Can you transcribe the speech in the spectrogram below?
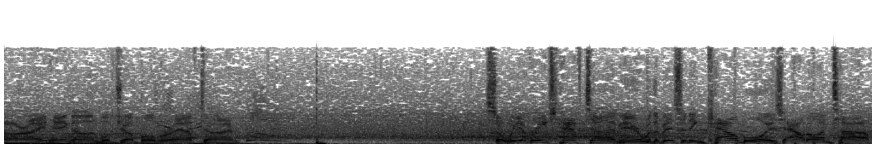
All right, hang on. We'll jump over halftime. So we have reached halftime here with the visiting Cowboys out on top.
